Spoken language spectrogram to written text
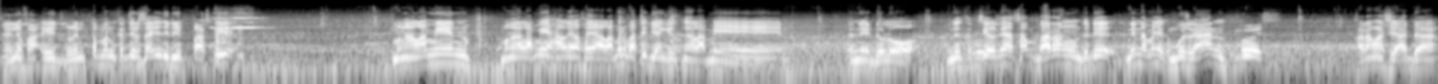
Nah, ini Faiz. Ini teman kecil saya jadi pasti mengalamin mengalami hal yang saya alamin pasti dia ikut ngalamin. Ini dulu, ini kecilnya sam bareng, jadi ini namanya gembus kan? Gembus. Sekarang masih ada.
